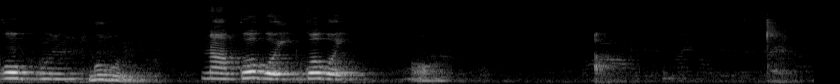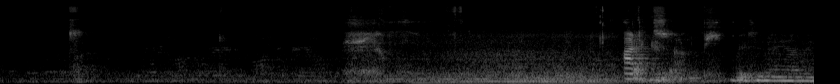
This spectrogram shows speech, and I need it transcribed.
গোগুল গুগল না গোগই গোগই ও বেশি নেই আমি।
